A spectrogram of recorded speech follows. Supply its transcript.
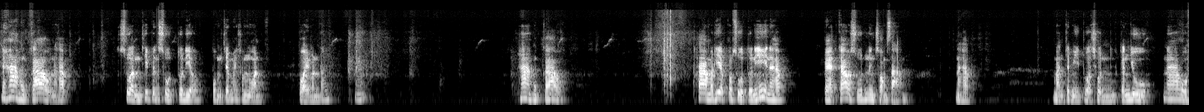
ได้ห้าหกเก้านะครับ ส่วนที่เป็นสูตรตัวเดียว ผมจะไม่คำนวณ ปล่อยมันได้ห้าหกเก้าถ้ามาเทียบกับสูตรตัวนี้นะครับแปดเก้าศูนย์หนึ่งสองสามนะครับ มันจะมีตัวชนกันอยู่นะครับผม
